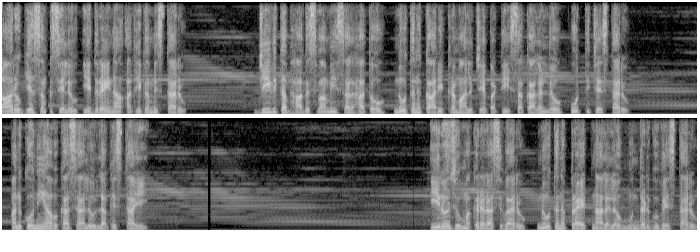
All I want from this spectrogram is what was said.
ఆరోగ్య సమస్యలు ఎదురైనా అధిగమిస్తారు. జీవిత భాగస్వామి సలహాతో నూతన కార్యక్రమాలు చేపట్టి సకాలంలో పూర్తి చేస్తారు. అనుకోని అవకాశాలు లభిస్తాయి. ఈరోజు మకర రాశివారు నూతన ప్రయత్నాలలో ముందడుగు వేస్తారు.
